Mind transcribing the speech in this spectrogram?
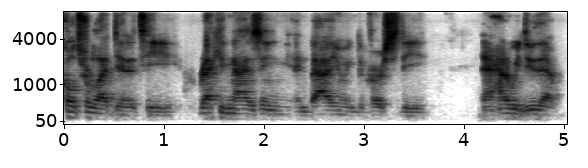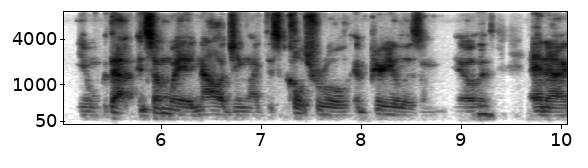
cultural identity recognizing and valuing diversity and how do we do that you know, without in some way acknowledging like this cultural imperialism, you know, and uh,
